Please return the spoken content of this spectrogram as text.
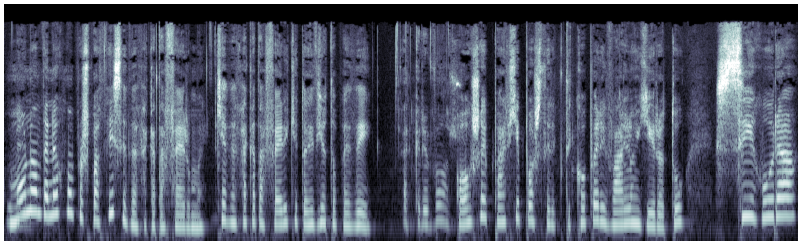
Μόνο αν δεν έχουμε προσπαθήσει δεν θα καταφέρουμε και δεν θα καταφέρει και το ίδιο το παιδί. Ακριβώς. Όσο υπάρχει υποστηρικτικό περιβάλλον γύρω του, σίγουρα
